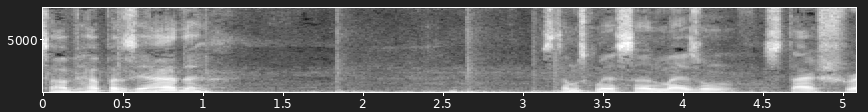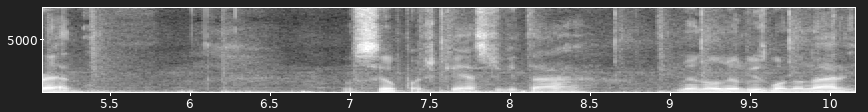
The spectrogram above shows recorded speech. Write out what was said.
Salve rapaziada, estamos começando mais um Star Shred, o seu podcast de guitarra. Meu nome é Luiz Mondonari.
